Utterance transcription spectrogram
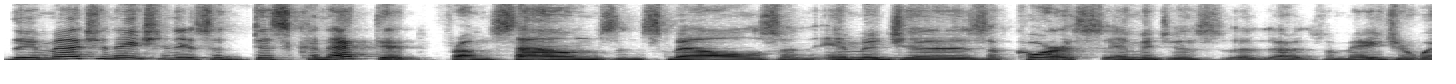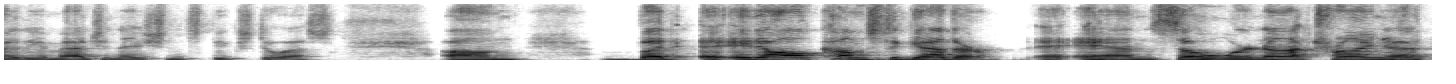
the imagination isn't disconnected from sounds and smells and images. Of course, images uh, is a major way the imagination speaks to us. Um, but it all comes together. And so we're not trying to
